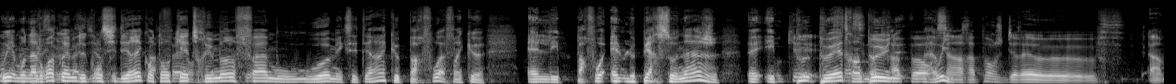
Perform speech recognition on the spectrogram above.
Oui, mais on a le droit quand même de considérer qu'en tant qu'être humain, femme ou, ou homme, etc., que parfois, enfin que elle est parfois elle, le personnage est, Ok, peut, peut ça, être un peu une. rapport, Bah oui. C'est un rapport, je dirais. euh, un-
